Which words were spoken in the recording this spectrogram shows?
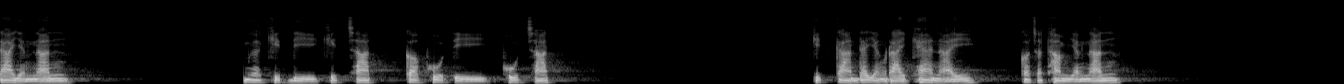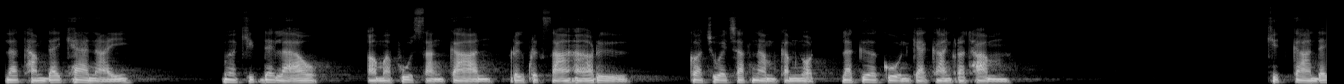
ได้อย่างนั้น เมื่อคิดดีคิดชัด ก็พูดดีพูดชัด คิดการได้อย่างไรแค่ไหน ก็จะทำอย่างนั้น และทำได้แค่ไหน เมื่อคิดได้แล้ว เอามาพูดสั่งการหรือปรึกษาหารือ ก็ช่วยชักนำกำหนด และเกื้อกูลแก่การกระทำคิดการได้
